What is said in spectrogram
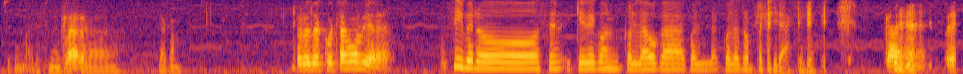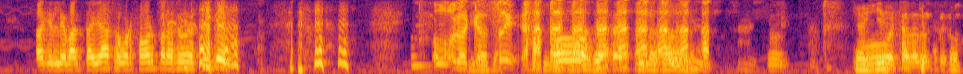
Chico, madre, se me Claro. la, la cama. Pero te escuchamos bien, ¿eh? Sí, pero se, quedé con, con la boca, con la, con la trompa estirada. Claro. Eh, Sáquenle pantallazo, por favor, para hacer un sticker. ¡Oh, lo alcancé! La la ¿qué tontería. pasó?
